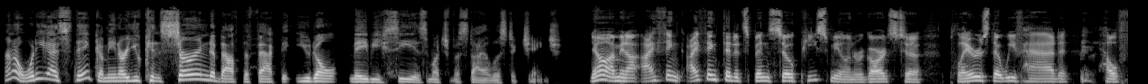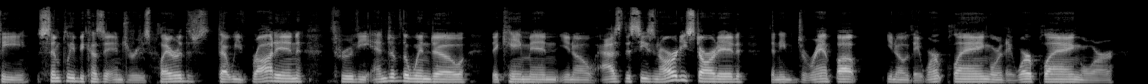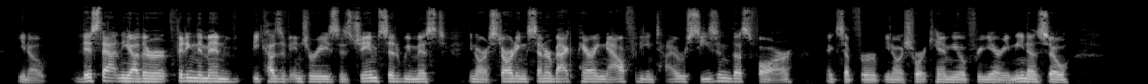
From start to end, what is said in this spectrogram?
I don't know. What do you guys think? I mean, are you concerned about the fact that you don't maybe see as much of a stylistic change? No, I mean, I think I think that it's been so piecemeal in regards to players that we've had healthy simply because of injuries. Players that we've brought in through the end of the window that came in, you know, as the season already started, they needed to ramp up. You know, they weren't playing, or they were playing, or you know, this, that, and the other, fitting them in because of injuries. As James said, we missed, you know, our starting center back pairing now for the entire season thus far, except for you know a short cameo for Yerry Mina. So,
